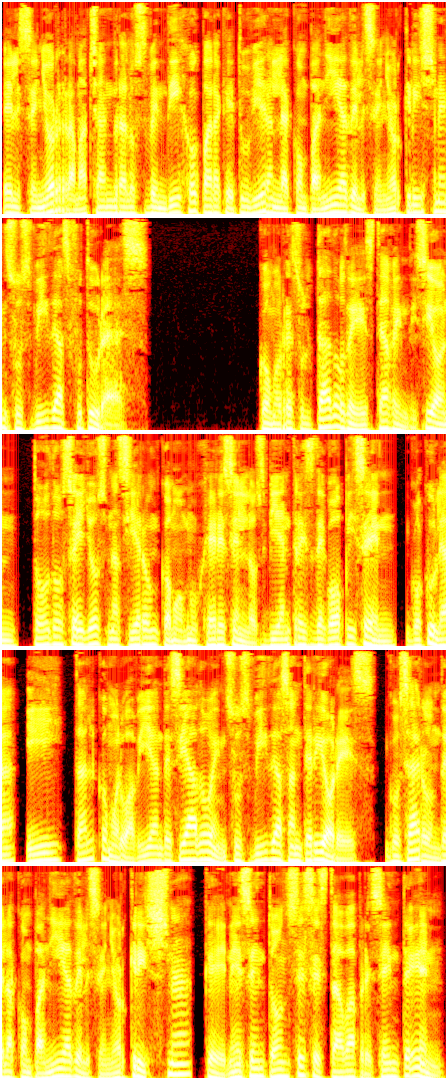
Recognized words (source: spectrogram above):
el señor Ramachandra los bendijo para que tuvieran la compañía del señor Krishna en sus vidas futuras. Como resultado de esta bendición, todos ellos nacieron como mujeres en los vientres de Gopis en Gokula, y, tal como lo habían deseado en sus vidas anteriores, gozaron de la compañía del Señor Krishna, que en ese entonces estaba presente en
